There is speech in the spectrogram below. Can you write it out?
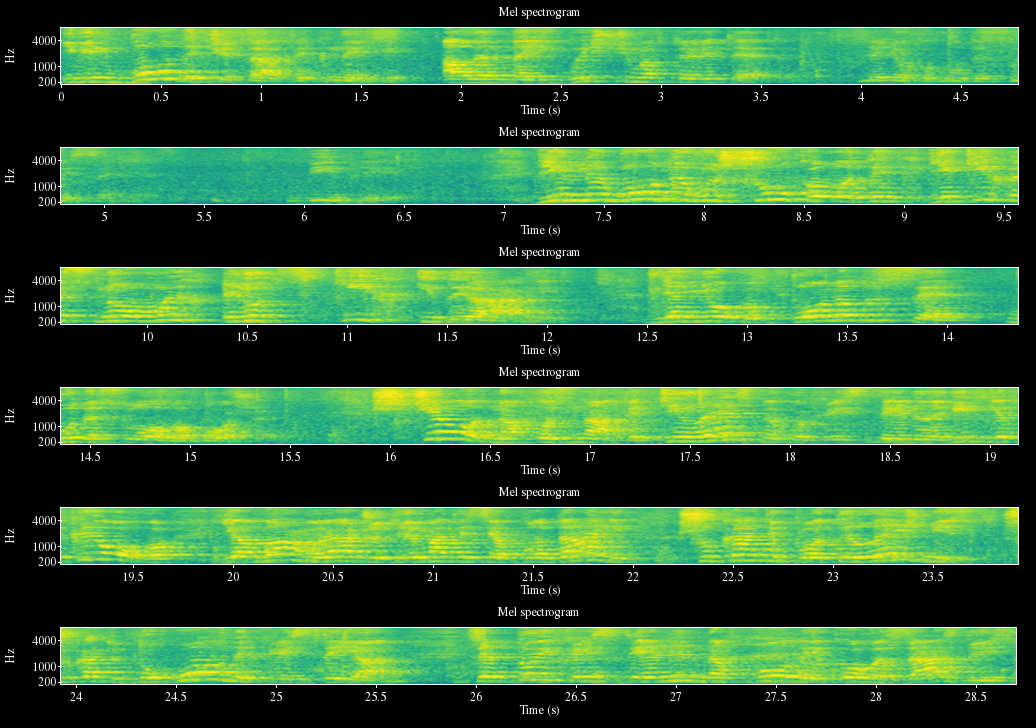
і він буде читати книги, але найвищим авторитетом для нього буде писання Біблії. Він не буде вишукувати якихось нових людських ідеалів. Для нього понад усе буде Слово Боже. Ще одна ознака тілесного християнина, від якого я вам раджу триматися подалі, шукати протилежність, шукати духовних християн, це той християнин, навколо якого заздрість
